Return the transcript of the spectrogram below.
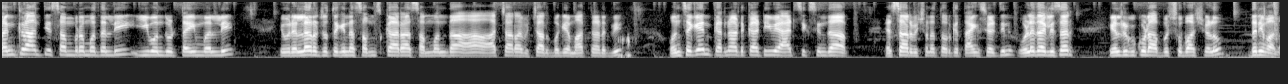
ಸಂಕ್ರಾಂತಿ ಸಂಭ್ರಮದಲ್ಲಿ ಈ ಒಂದು ಟೈಮಲ್ಲಿ ಇವರೆಲ್ಲರ ಜೊತೆಗಿನ ಸಂಸ್ಕಾರ, ಸಂಬಂಧ, ಆ ಆಚಾರ ವಿಚಾರದ ಬಗ್ಗೆ ಮಾತನಾಡಿದ್ವಿ. Once again Karnataka TV at six ಇಂದ ಎಸ್ ಆರ್ ವಿಶ್ವನಾಥ್ ಅವ್ರಿಗೆ ಥ್ಯಾಂಕ್ಸ್ ಹೇಳ್ತೀನಿ. ಒಳ್ಳೆಯದಾಗಲಿ ಸರ್. ಎಲ್ರಿಗೂ ಕೂಡ ಹಬ್ಬದ ಶುಭಾಶಯಗಳು. ಧನ್ಯವಾದ.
